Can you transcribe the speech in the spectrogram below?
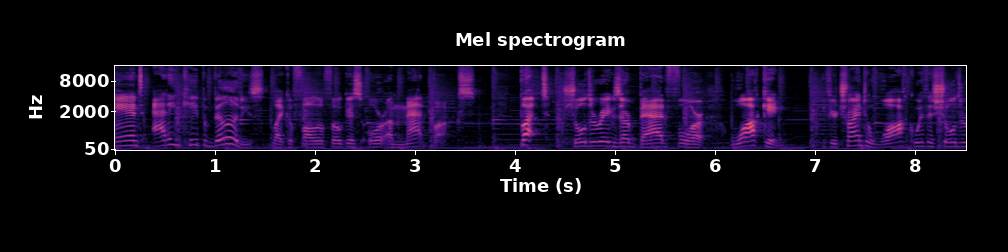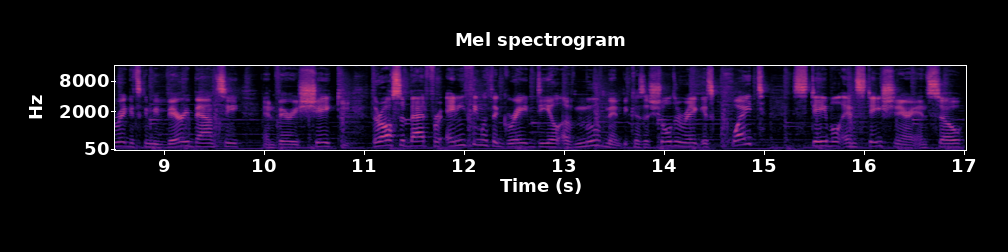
and adding capabilities like a follow focus or a matte box. But shoulder rigs are bad for walking, if you're trying to walk with a shoulder rig, it's gonna be very bouncy and very shaky. They're also bad for anything with a great deal of movement because a shoulder rig is quite stable and stationary, and so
